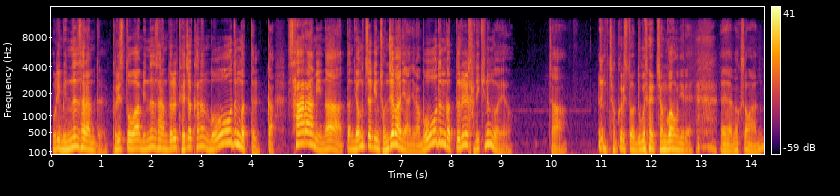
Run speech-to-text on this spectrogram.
우리 믿는 사람들, 그리스도와 믿는 사람들을 대적하는 모든 것들, 그러니까 사람이나 어떤 영적인 존재만이 아니라 모든 것들을 가리키는 거예요. 자, 적그리스도 누구냐 정광훈이래. 예, 먹성한.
